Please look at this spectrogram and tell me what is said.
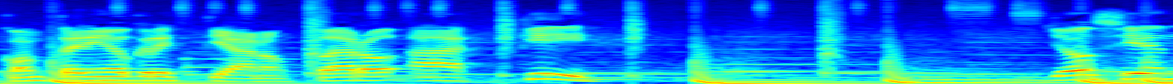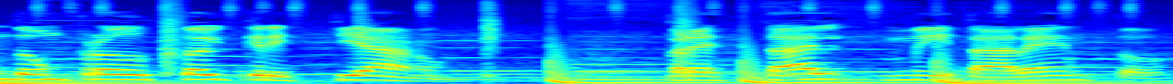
Contenido cristiano. Pero aquí, yo siendo un productor cristiano, prestar mi talento,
